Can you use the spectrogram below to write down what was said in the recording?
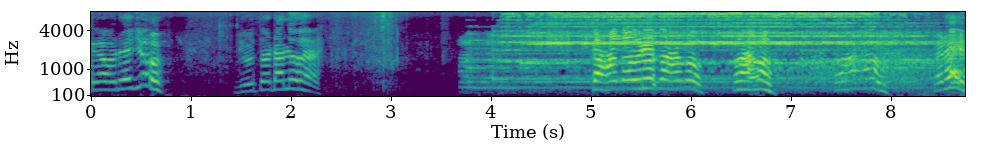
रे जो जो तो डालो है। कहाँ गो रे? कहाँ गो कहाँ गो कहाँ गो अरे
